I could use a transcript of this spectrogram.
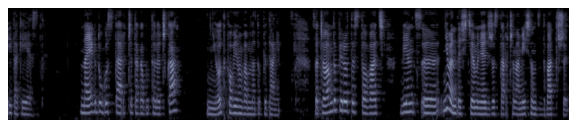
I takie jest. Na jak długo starczy taka buteleczka? Nie odpowiem Wam na to pytanie. Zaczęłam dopiero testować, więc nie będę ściemniać, że starczy na miesiąc, dwa, trzy.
